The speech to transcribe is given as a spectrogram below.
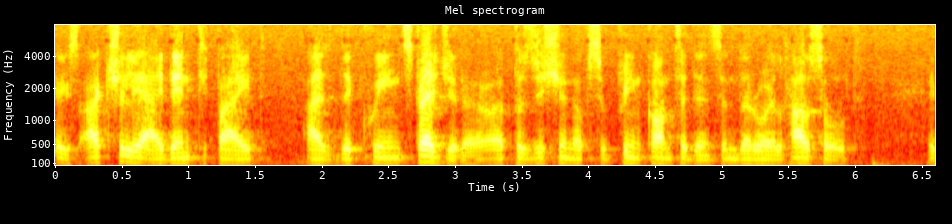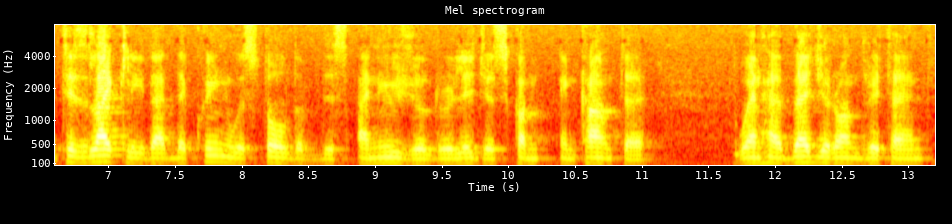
is actually identified as the queen's treasurer, a position of supreme confidence in the royal household. It is likely that the queen was told of this unusual religious encounter when her Begeron returned,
